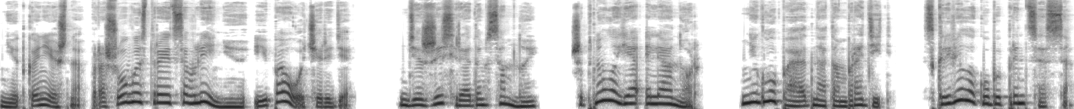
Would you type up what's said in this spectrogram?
«Нет, конечно. Прошу выстроиться в линию и по очереди». «Держись рядом со мной», – шепнула я Элеонор. «Не глупая одна там бродить», – скривила губы принцесса.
